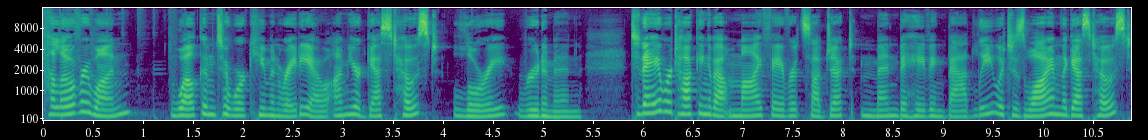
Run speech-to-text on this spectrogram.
Hello, everyone. Welcome to WorkHuman Radio. I'm your guest host, Lori Rudiman. Today, we're talking about my favorite subject, men behaving badly, which is why I'm the guest host.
